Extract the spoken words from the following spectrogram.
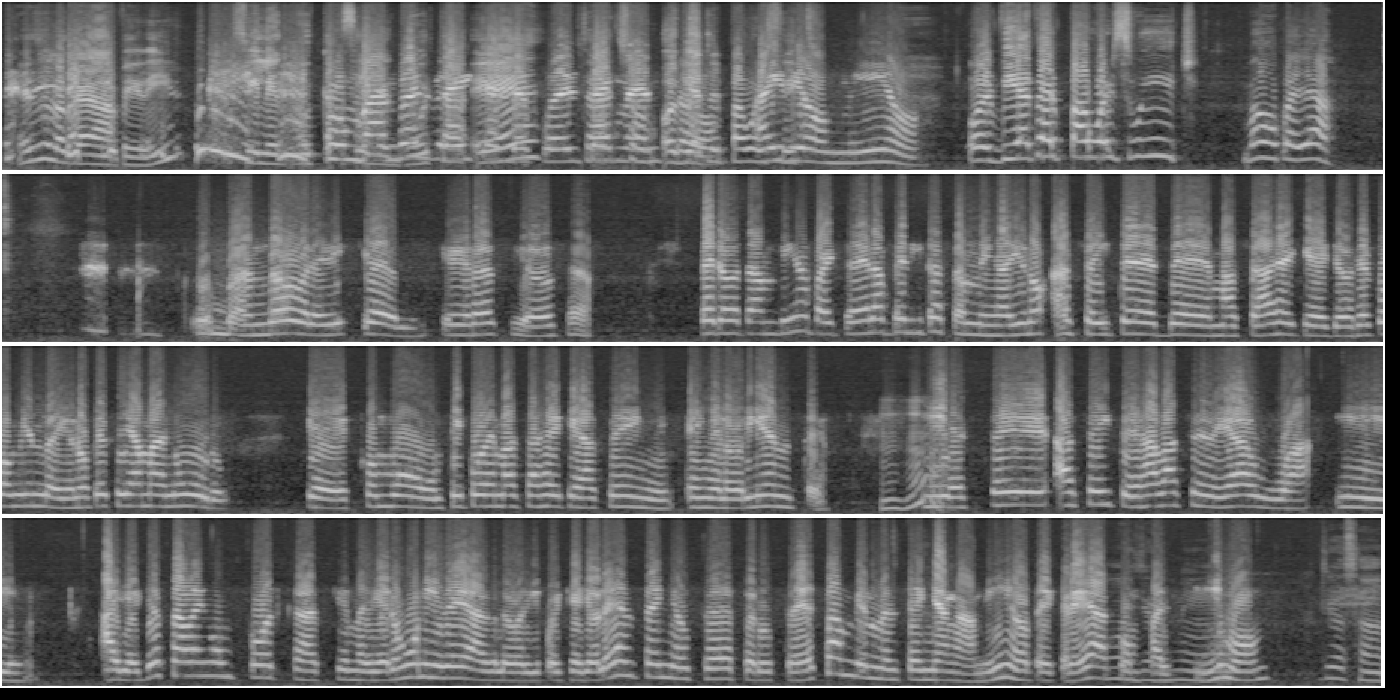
Eso es lo que van a pedir. Si les gusta, si les el gusta, eh, después del chacho, segmento. olvídate el power Ay, switch. Dios mío. Olvídate el power switch. Vamos para allá. Tumbando breaker, qué graciosa. Pero también, aparte de las velitas, también hay unos aceites de masaje que yo recomiendo. Hay uno que se llama Nuru, que es como un tipo de masaje que hacen en el oriente. Y este aceite es a base de agua. Y ayer yo estaba en un podcast que me dieron una idea, Glory, porque yo les enseño a ustedes, pero ustedes también me enseñan a mí, no te creas, compartimos.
